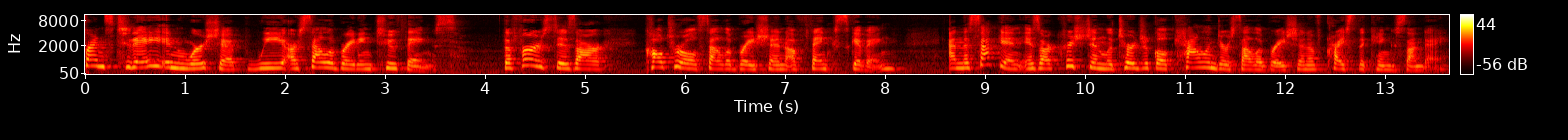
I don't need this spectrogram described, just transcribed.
Friends, today in worship, we are celebrating two things. The first is our cultural celebration of Thanksgiving, and the second is our Christian liturgical calendar celebration of Christ the King Sunday.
